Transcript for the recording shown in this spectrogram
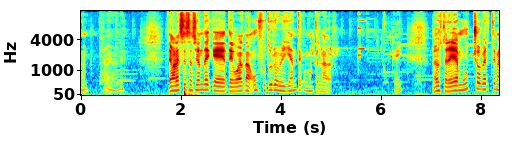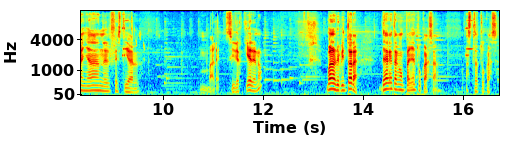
Ah, vale, vale. Tengo la sensación de que te guarda un futuro brillante como entrenador. Ok. Me gustaría mucho verte mañana en el festival. Vale, si Dios quiere, ¿no? Bueno, pintora, deja que te acompañe a tu casa. Hasta tu casa.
